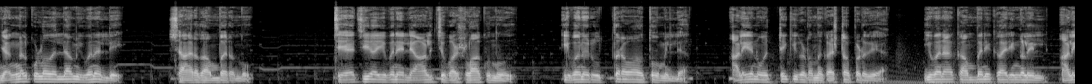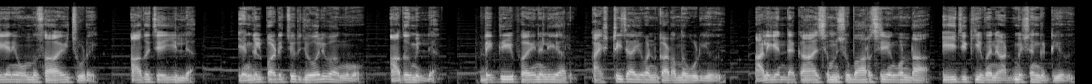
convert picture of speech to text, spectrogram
ഞങ്ങൾക്കുള്ളതെല്ലാം ഇവനല്ലേ? ശാരദ അമ്പരന്നു. ചേച്ചിയാ ഇവനെ ലാളിച്ച് വഷളാക്കുന്നത്. ഇവനൊരു ഉത്തരവാദിത്വമില്ല അളിയൻ ഒറ്റയ്ക്ക് കിടന്ന് കഷ്ടപ്പെടുകയാ. ഇവൻ ആ കമ്പനി കാര്യങ്ങളിൽ അളിയനെ ഒന്ന് സഹായിച്ചൂടെ? അത് ചെയ്യില്ല. എങ്കിൽ പഠിച്ചൊരു ജോലി വാങ്ങുമോ? അതുമില്ല. ഡിഗ്രി ഫൈനൽ ഇയർ കഷ്ടിച്ചായി ഇവൻ കടന്നുകൂടിയത്. അളിയന്റെ കാശും ശുപാർശയും കൊണ്ടാ പി ജിക്ക് ഇവൻ അഡ്മിഷൻ കിട്ടിയത്.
